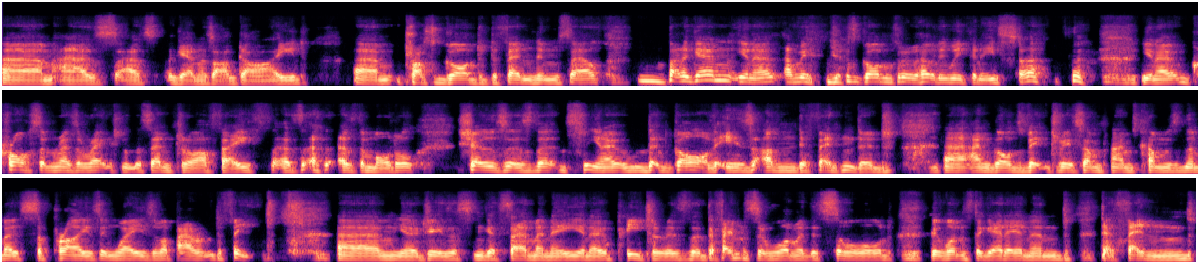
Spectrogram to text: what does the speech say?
um, as as again as our guide um, trust God to defend himself. But again, you know, having just gone through Holy Week and Easter, you know, cross and resurrection at the center of our faith as, as the model shows us that, you know, that God is undefended uh, and God's victory sometimes comes in the most surprising ways of apparent defeat. Um, you know, Jesus in Gethsemane, you know, Peter is the defensive one with his sword who wants to get in and defend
